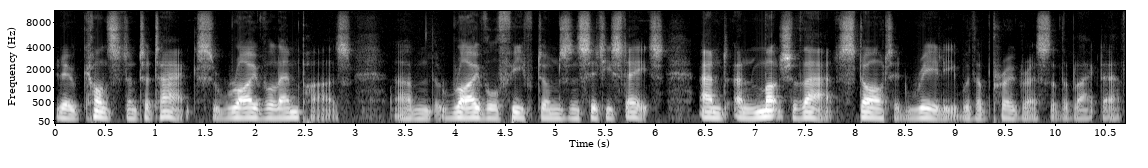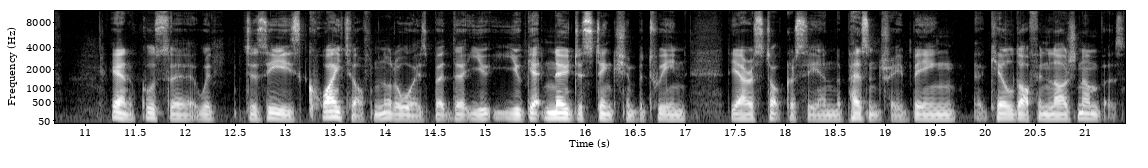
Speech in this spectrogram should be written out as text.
you know constant attacks, rival empires, um, rival fiefdoms and city states, and and much of that started really with the progress of the Black Death. Yeah, and of course uh, with disease, quite often, not always, but that you you get no distinction between the aristocracy and the peasantry being uh, killed off in large numbers.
